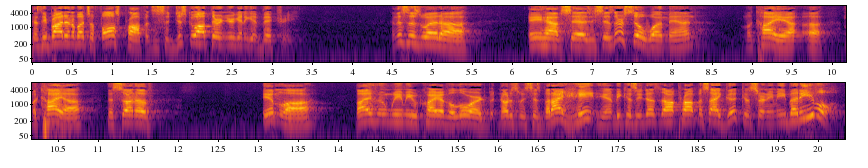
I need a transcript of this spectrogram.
Because he brought in a bunch of false prophets and said, Just go out there and you're going to get victory. And this is what uh, Ahab says. He says, There's still one man, Micaiah, uh, Micaiah the son of Imlah, by whom we may require of the Lord. But notice what he says, But I hate him because he does not prophesy good concerning me, but evil.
